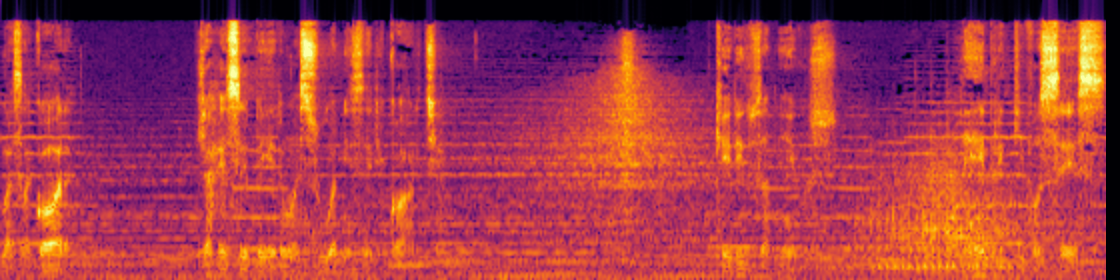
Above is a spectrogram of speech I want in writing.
mas agora já receberam a sua misericórdia. Queridos amigos, lembrem que vocês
